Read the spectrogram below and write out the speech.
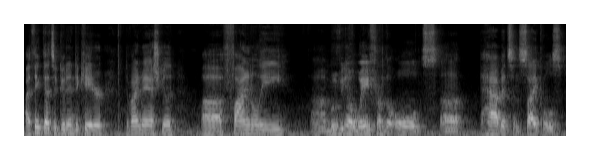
I think that's a good indicator. Divine Masculine uh, finally uh, moving away from the old uh, habits and cycles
